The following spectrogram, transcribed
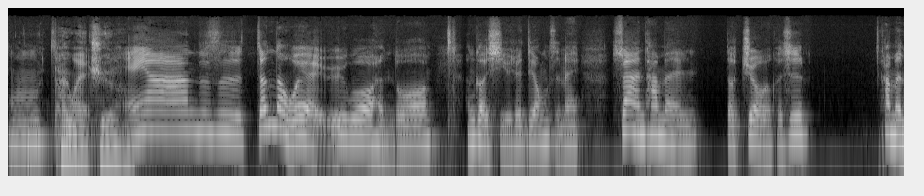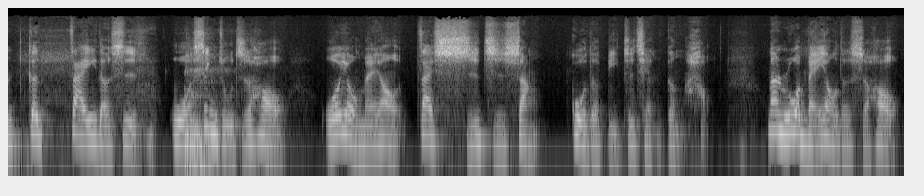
嗯，太委屈了。哎呀，就是真的，我也遇过很多，很可惜，有些弟兄姊妹虽然他们得救了，可是他们更在意的是我信主之后。我有没有在实质上过得比之前更好？那如果没有的时候，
